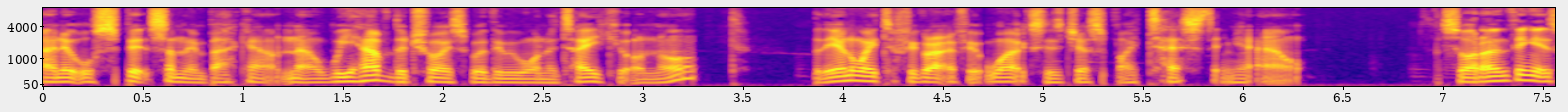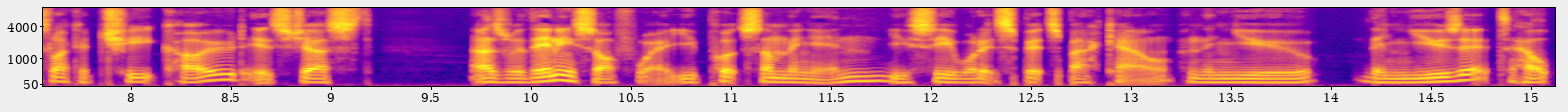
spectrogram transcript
and it will spit something back out. Now we have the choice whether we want to take it or not, but the only way to figure out if it works is just by testing it out. So I don't think it's like a cheat code. It's just as with any software, you put something in, you see what it spits back out, and then you then use it to help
